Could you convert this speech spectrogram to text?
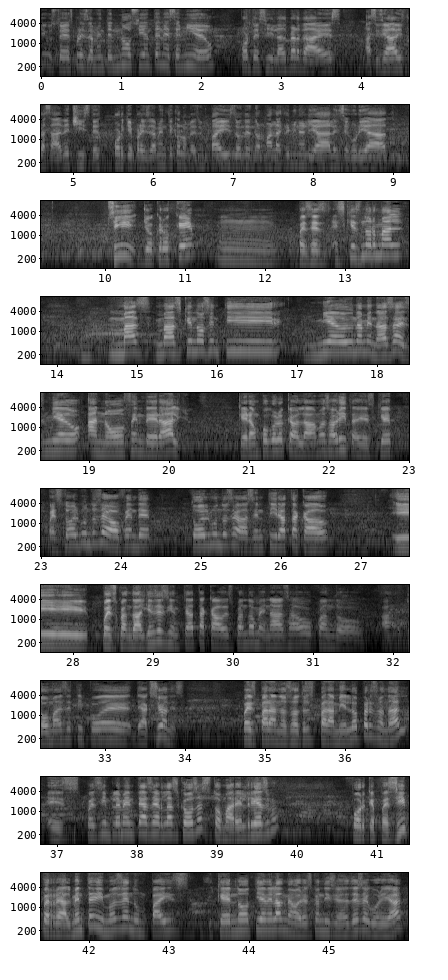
Ustedes precisamente no sienten ese miedo por decir las verdades, así sea disfrazada de chistes, porque precisamente Colombia es un país donde es normal la criminalidad, la inseguridad. Sí, yo creo que mmm, pues es, es, que es normal más, más que no sentir miedo de una amenaza es miedo a no ofender a alguien, que era un poco lo que hablábamos ahorita, y es que pues todo el mundo se va a ofender, todo el mundo se va a sentir atacado y pues cuando alguien se siente atacado es cuando amenaza o cuando ah, toma ese tipo de, acciones. Pues para nosotros, para mí en lo personal, es pues simplemente hacer las cosas, tomar el riesgo, porque pues sí, pues realmente vivimos en un país que no tiene las mejores condiciones de seguridad,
